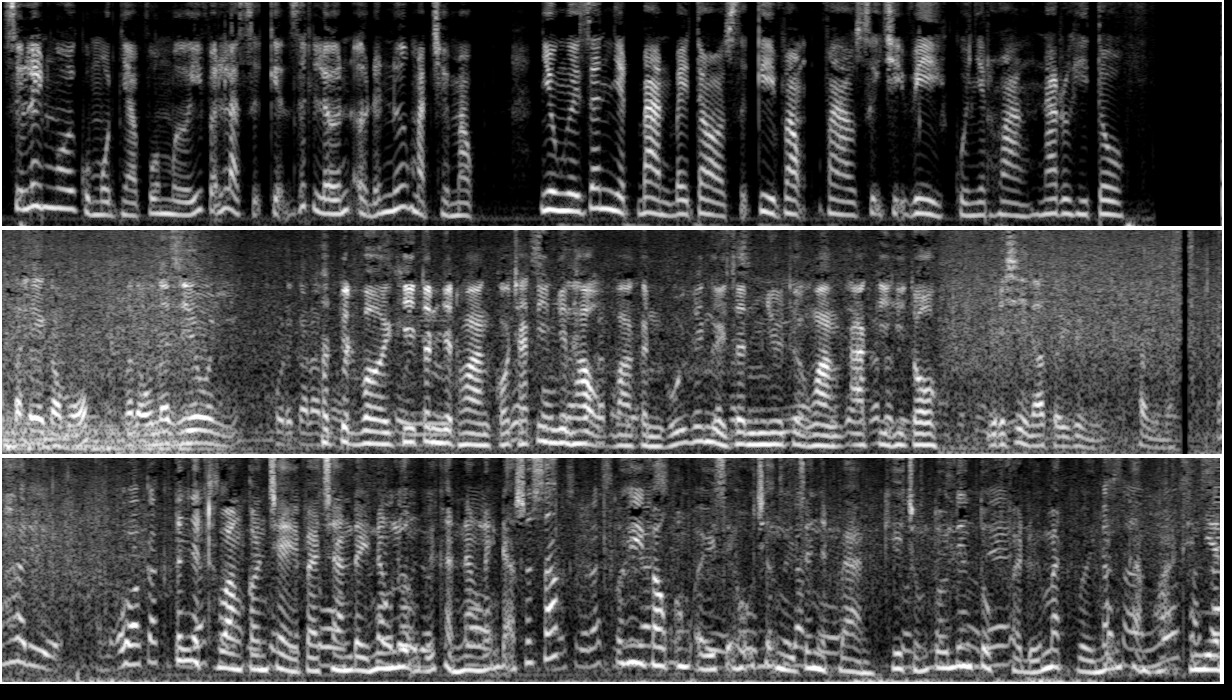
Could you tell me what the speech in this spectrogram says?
sự lên ngôi của một nhà vua mới vẫn là sự kiện rất lớn ở đất nước mặt trời mọc. Nhiều người dân Nhật Bản bày tỏ sự kỳ vọng vào sự trị vì của Nhật Hoàng Naruhito. Thật tuyệt vời khi tân Nhật Hoàng có trái tim nhân hậu và gần gũi với người dân như Thượng Hoàng Akihito. Tân Nhật Hoàng còn trẻ và tràn đầy năng lượng với khả năng lãnh đạo xuất sắc. Tôi hy vọng ông ấy sẽ hỗ trợ người dân Nhật Bản khi chúng tôi liên tục phải đối mặt với những thảm họa thiên nhiên.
